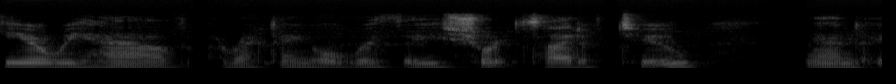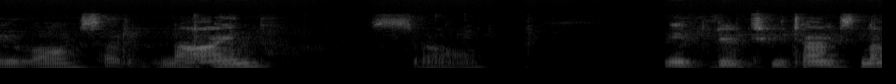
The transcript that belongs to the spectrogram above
Here we have a rectangle with a short side of 2 and a long side of 9. So we need to do 2 times 9.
